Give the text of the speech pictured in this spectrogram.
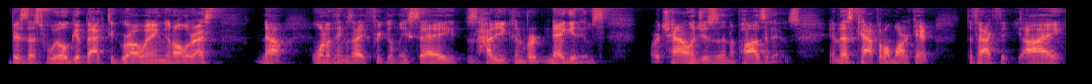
business will get back to growing and all the rest. Now, one of the things that I frequently say is how do you convert negatives or challenges into positives? In this capital market, the fact that I,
